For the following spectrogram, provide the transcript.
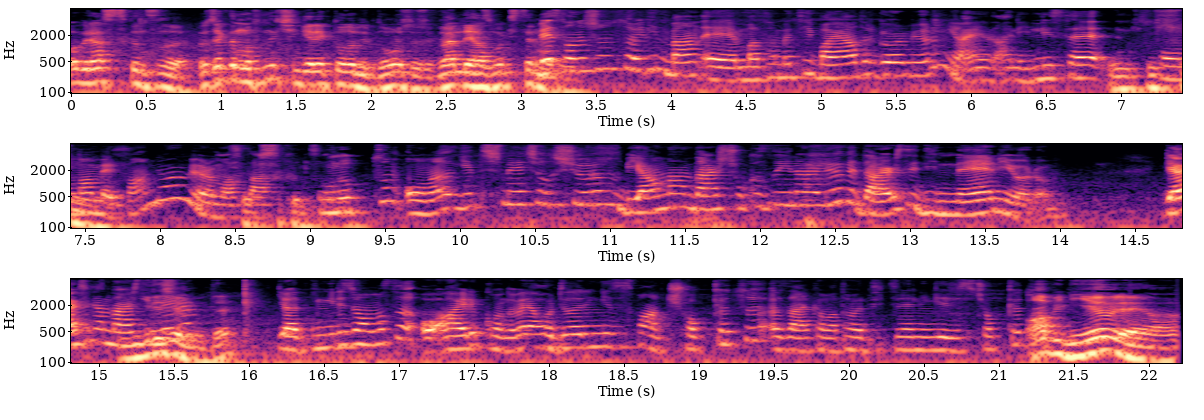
O biraz sıkıntılı. Özellikle matematik için gerekli olabilir. Doğru söylüyorsun. Ben de yazmak isterim. Ve sana şunu söyleyeyim ben e, matematiği bayağıdır görmüyorum ya yani hani lise Unutmuşsun. sondan beri falan görmüyorum asla. Çok sıkıntı. Unuttum ona yetişmeye çalışıyorum. Bir yandan ders çok hızlı ilerliyor ve dersi dinleyemiyorum. Gerçekten ders İngilizce dinleyemiyorum. mi de? Ya İngilizce olması o ayrı konu ve hocaların İngilizcesi falan çok kötü. Özellikle matematikçilerin İngilizcesi çok kötü. Abi niye öyle ya?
